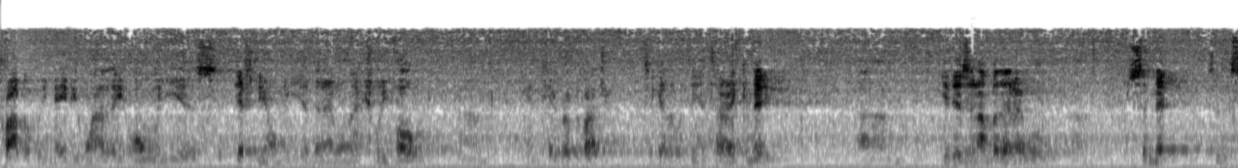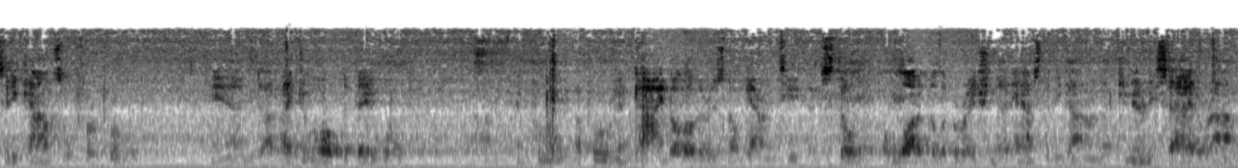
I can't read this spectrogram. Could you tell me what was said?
probably maybe one of the only years, if the only year, that I will actually vote um, in favor of the budget, together with the entire committee. Um, It is a number that I will uh, submit to the city council for approval, and uh, I do hope that they will um, improve, approve in kind, although there is no guarantee. There's still a lot of deliberation that has to be done on the community side around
